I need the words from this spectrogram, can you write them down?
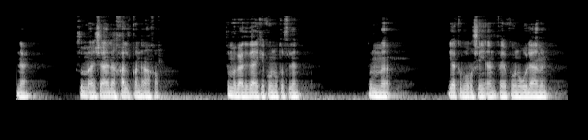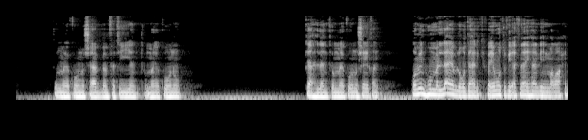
نعم. ثم أنشأنا خلقا آخر. ثم بعد ذلك يكون طفلا ثم يكبر شيئا فيكون غلاما ثم يكون شابا فتيا ثم يكون كهلا ثم يكون شيخا. ومنهم من لا يبلغ ذلك فيموت في أثناء هذه المراحل.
